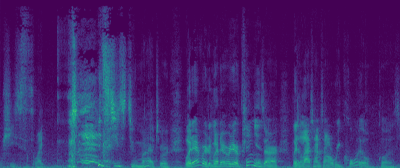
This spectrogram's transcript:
"Oh, she's like, she's too much," or whatever, whatever their opinions are. But a lot of times I'll recoil because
